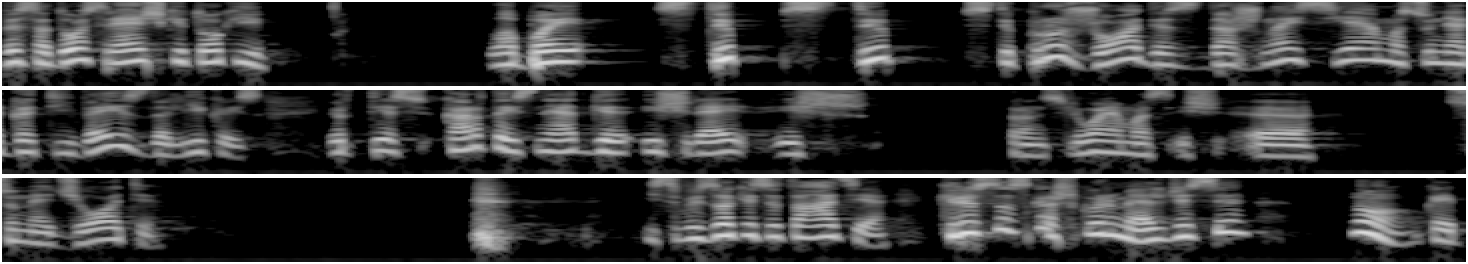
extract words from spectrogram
visada reiškia tokį labai stip, stip, stiprus žodis, dažnai siejamas su negatyviais dalykais ir ties, kartais netgi išrei, ištransliuojamas iš e, sumedžioti. Įsivaizduokit situaciją. Kristus kažkur meldžiasi, nu, kaip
